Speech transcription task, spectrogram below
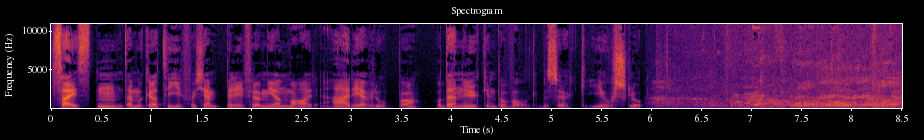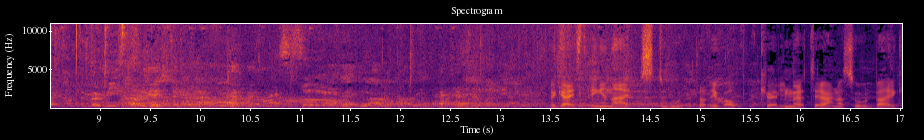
16 demokratiforkjempere fra Myanmar er i Europa og denne uken på valgbesøk i Oslo. Begeistringen er stor da de valgkvelden møter Erna Solberg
